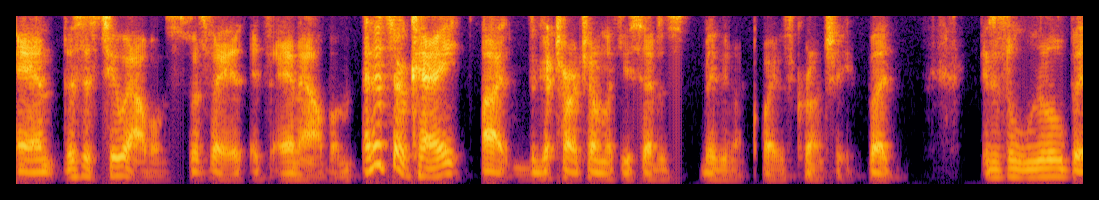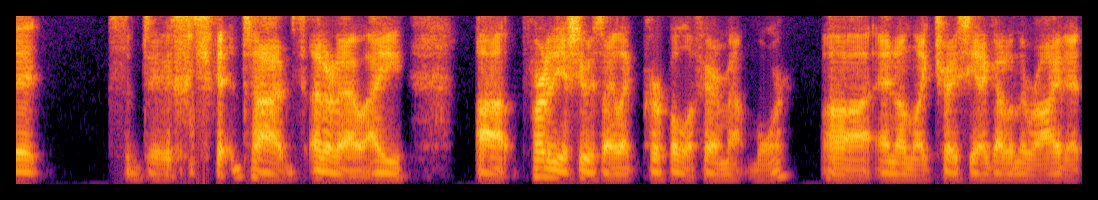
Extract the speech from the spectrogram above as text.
and this is two albums. Let's say it's an album, and it's okay. Uh, the guitar tone, like you said, is maybe not quite as crunchy, but it is a little bit subdued at times. I don't know. I uh, part of the issue is I like Purple a fair amount more. Uh, and unlike Tracy, I got on the ride at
